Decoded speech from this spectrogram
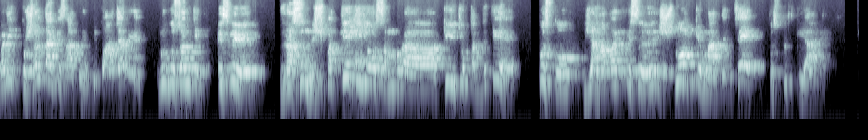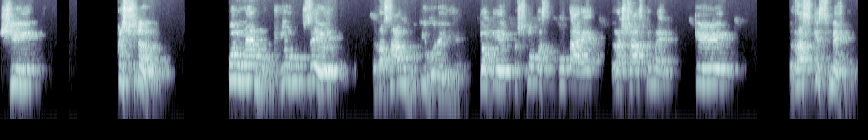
बड़ी कुशलता के साथ में तो आचार्य है, रूप गोस्वामी जी, इसलिए रस निष्पत्ति की जो की जो पद्धति है, उसको यहाँ पर इस श्लोक के माध्यम से प्रस्तुत किया है। श्री कृष्ण, उनमें मुख्य रूप से रसानुभूति हो रही है, क्योंकि एक प्रश्न उपस्थित होता है रस शास्त्र में कि रस किसमें है?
